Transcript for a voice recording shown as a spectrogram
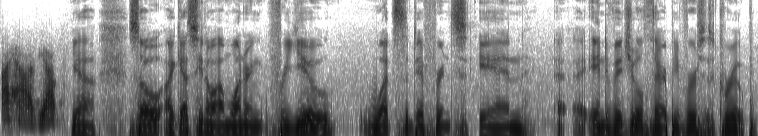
I have, yep. Yeah. So, I guess you know, I'm wondering for you, what's the difference in uh, uh, individual therapy versus group?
